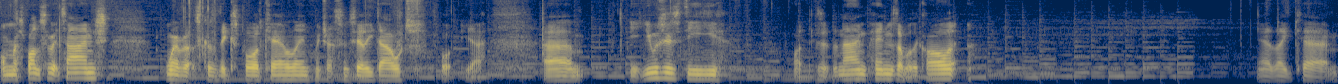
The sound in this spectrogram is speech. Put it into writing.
unresponsive at times. Whether that's because of the explode cabling, which I sincerely doubt, but yeah. Um, it uses the what is it, the nine pins, is that what they call it? Yeah, like, um,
